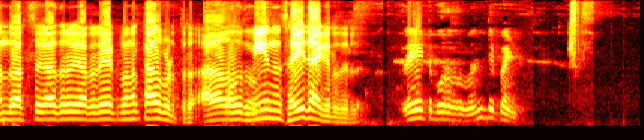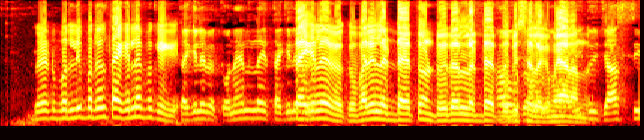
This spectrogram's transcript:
ಒಂದು ವರ್ಷಗಾದ್ರೂ ಯಾರು ರೇಟ್ ಬಂದ್ರೆ ತಾಳ್ಬಿಡ್ತಾರೆ ಆ ಮೀನು ಸೈಜ್ ಆಗಿರೋದಿಲ್ಲ. ರೇಟ್ ಬರೋದ್ರ ಬಂದು ಡಿಪೆಂಡ್ ರೇಟ್ ಬರ್ಲಿ ಬರಲಿ ತೆಗಿಲೇಬೇಕು ಈಗ. ತೆಗಿಲೇಬೇಕು ಕೊನೆಯಲ್ಲೇ ತೆಗಿಲೇ ತೆಗಿಲೇಬೇಕು. ಬರೀ ಲಡ್ಡ ಆಯ್ತು ಉಂಟು ಇದೆಲ್ಲ ಲಡ್ಡ ಆಯ್ತು ಬಿಸಿಲಾಗ ಮೇಲೆ ಇದು ಜಾಸ್ತಿ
